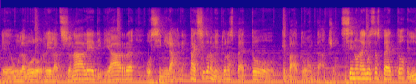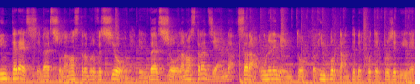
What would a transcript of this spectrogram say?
eh, un lavoro relazionale, di PR o similare. Ma è sicuramente un aspetto che va a tuo vantaggio. Se non hai questo aspetto, l'interesse verso la nostra professione e verso la nostra azienda sarà un elemento importante per poter proseguire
